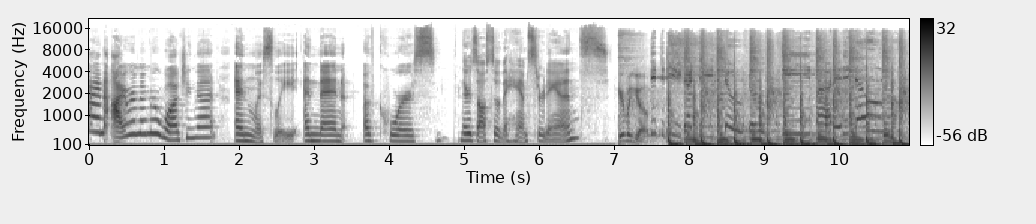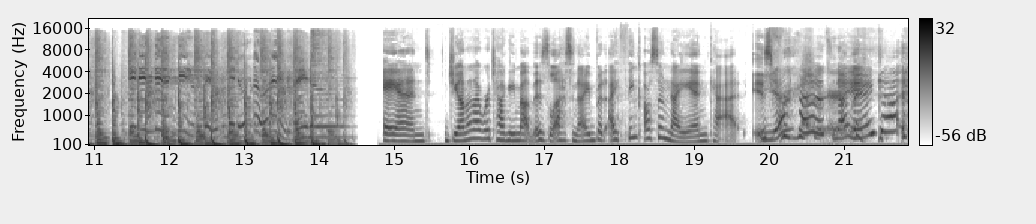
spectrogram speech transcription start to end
And I remember watching that endlessly. And then, of course, there's also the hamster dance. Here we go. And Gianna and I were talking about this last night, but I think also Nyan Cat is yeah, for sure. Nyan Cat.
